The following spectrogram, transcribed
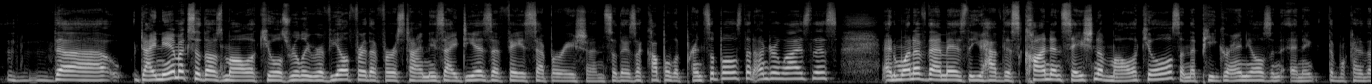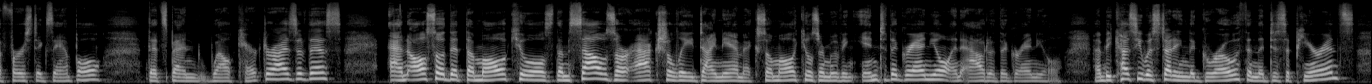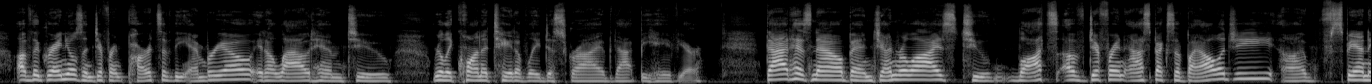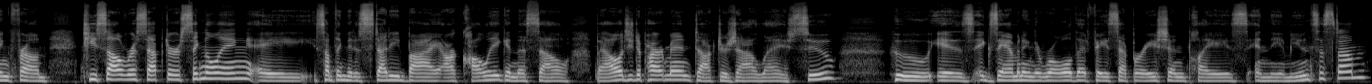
the dynamics of those molecules really revealed for the first time these ideas of phase separation. So there's a couple of principles that underlies this, and one of them is that you have this condensation of molecules, and the p granules, and, and the, kind of the first example that's been well characterized of this, and also that the molecules themselves are actually dynamic. So molecules are moving into the granule and out of the granule, and because he was studying the growth and the disappearance of the granules in different parts of the embryo it allowed him to really quantitatively describe that behavior. That has now been generalized to lots of different aspects of biology, uh, spanning from T cell receptor signaling, a something that is studied by our colleague in the cell biology department, Dr. Xiaolei Su, who is examining the role that phase separation plays in the immune system.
